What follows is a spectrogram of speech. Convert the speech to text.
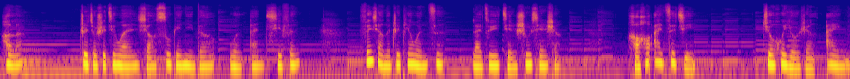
好了，这就是今晚小苏给你的晚安七分。分享的这篇文字来自于简书先生。好好爱自己，就会有人爱你。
